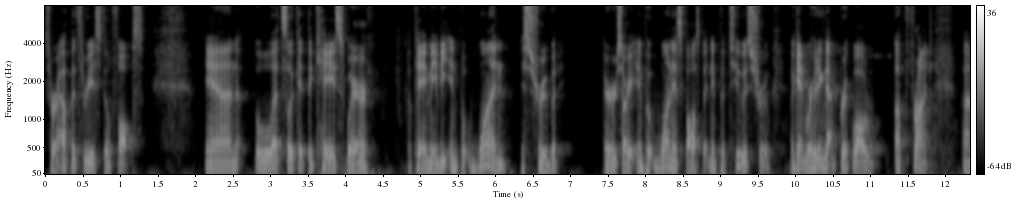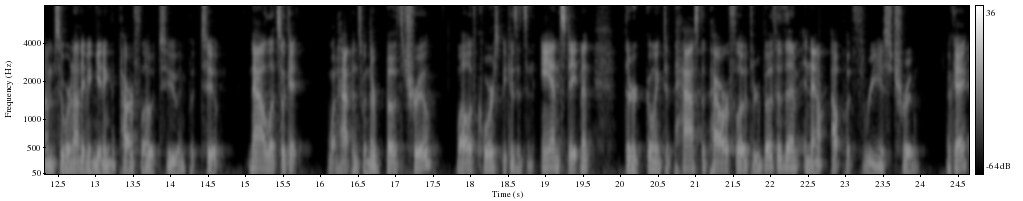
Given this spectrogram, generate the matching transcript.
So our output 3 is still false. And let's look at the case where, okay, maybe input 1 is true, but, or sorry, input 1 is false, but input 2 is true. Again, we're hitting that brick wall up front, um, so we're not even getting the power flow to input 2. Now let's look at what happens when they're both true. Well, of course, because it's an AND statement, they're going to pass the power flow through both of them, and now output three is true. Okay,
